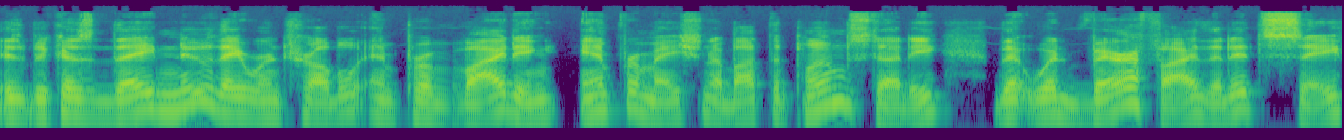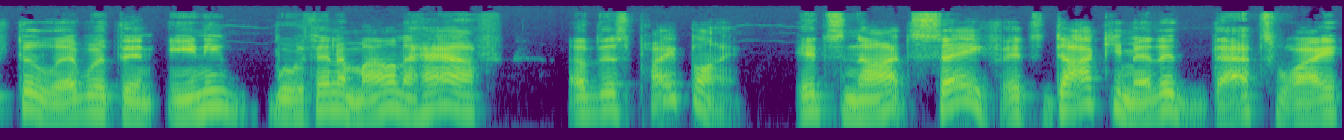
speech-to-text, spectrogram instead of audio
is because they knew they were in trouble in providing information about the plume study that would verify that it's safe to live within any within a mile and a half of this pipeline it's not safe. It's documented. That's why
